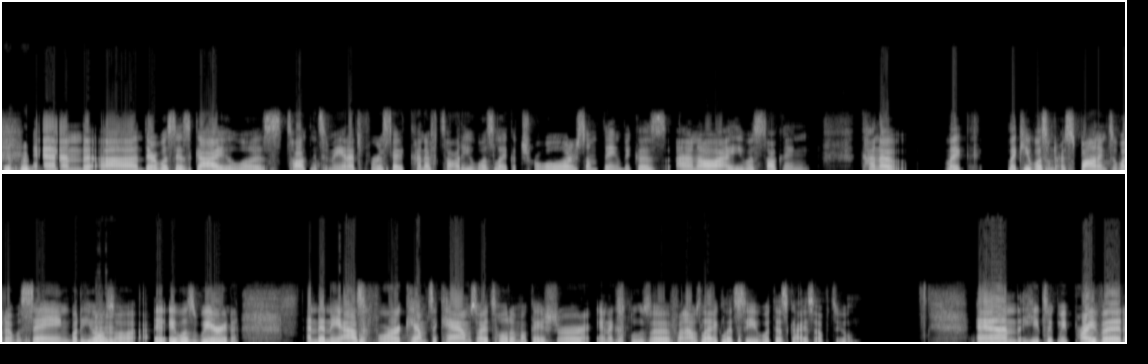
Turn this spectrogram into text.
and uh, there was this guy who was talking to me, and at first I kind of thought he was like a troll or something because I don't know, he was talking kind of like like he wasn't responding to what I was saying, but he mm-hmm. also it, it was weird. And then he asked for a cam to cam, so I told him, okay, sure, in exclusive, and I was like, let's see what this guy's up to and he took me private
